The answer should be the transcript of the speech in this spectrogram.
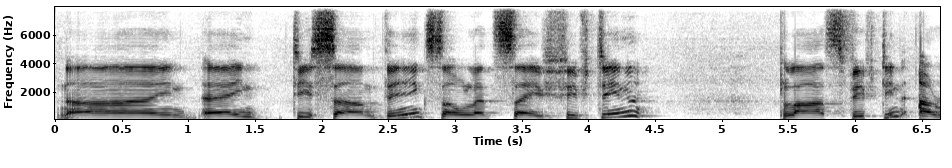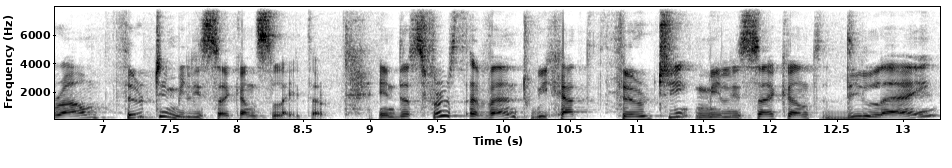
90 something, so let's say 15 plus 15 around 30 milliseconds later. In this first event we had 30 millisecond delay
